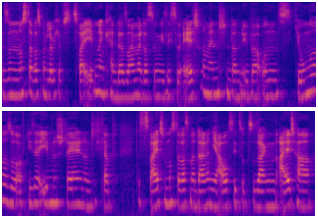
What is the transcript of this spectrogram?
Also ein Muster, was man, glaube ich, auf so zwei Ebenen kennt. Da soll man, dass irgendwie sich so ältere Menschen dann über uns Junge so auf dieser Ebene stellen. Und ich glaube, das zweite Muster, was man darin ja auch sieht, sozusagen ein alter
